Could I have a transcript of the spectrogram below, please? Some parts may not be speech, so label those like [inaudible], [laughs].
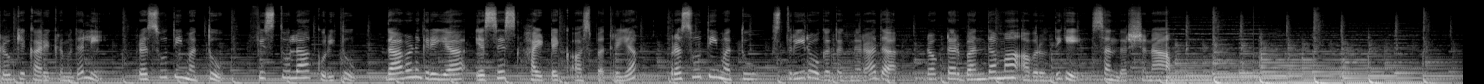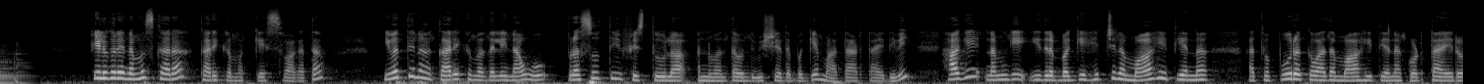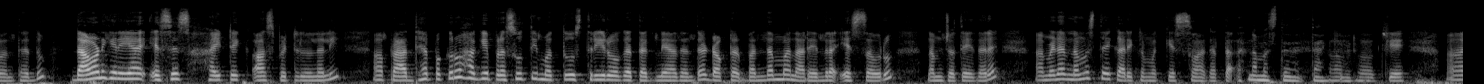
ಆರೋಗ್ಯ ಕಾರ್ಯಕ್ರಮದಲ್ಲಿ ಪ್ರಸೂತಿ ಮತ್ತು ಫಿಸ್ತುಲಾ ಕುರಿತು ದಾವಣಗೆರೆಯ ಎಸ್ಎಸ್ ಹೈಟೆಕ್ ಆಸ್ಪತ್ರೆಯ ಪ್ರಸೂತಿ ಮತ್ತು ಸ್ತ್ರೀರೋಗ ತಜ್ಞರಾದ ಡಾಕ್ಟರ್ ಬಂದಮ್ಮ ಅವರೊಂದಿಗೆ ಸಂದರ್ಶನ. ಕೇಳುಗರೆ ನಮಸ್ಕಾರ. ಕಾರ್ಯಕ್ರಮಕ್ಕೆ ಸ್ವಾಗತ. ಇವತ್ತಿನ ಕಾರ್ಯಕ್ರಮದಲ್ಲಿ ನಾವು ಪ್ರಸೂತಿ ಫಿಸ್ತೂಲ ಅನ್ನುವಂತ ಒಂದು ವಿಷಯದ ಬಗ್ಗೆ ಮಾತಾಡ್ತಾ ಇದ್ದೀವಿ. ಹಾಗೆ ನಮಗೆ ಇದರ ಬಗ್ಗೆ ಹೆಚ್ಚಿನ ಮಾಹಿತಿಯನ್ನ ಅಥವಾ ಪೂರಕವಾದ ಮಾಹಿತಿಯನ್ನ ಕೊಡ್ತಾ ಇರುವಂತಹದ್ದು ದಾವಣಗೆರೆಯ ಎಸ್ ಎಸ್ ಹೈಟೆಕ್ ಹಾಸ್ಪಿಟಲ್ನಲ್ಲಿ ಪ್ರಾಧ್ಯಾಪಕರು ಹಾಗೆ ಪ್ರಸೂತಿ ಮತ್ತು ಸ್ತ್ರೀರೋಗ ಆದಂತಹ ಡಾಕ್ಟರ್ ಬಂದಮ್ಮ ನರೇಂದ್ರ ಎಸ್ ಅವರು ನಮ್ಮ ಜೊತೆ ಇದ್ದಾರೆ. ಮೇಡಮ್ ನಮಸ್ತೆ ಕಾರ್ಯಕ್ರಮಕ್ಕೆ ಸ್ವಾಗತ. ನಮಸ್ತೆ ಓಕೆ.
